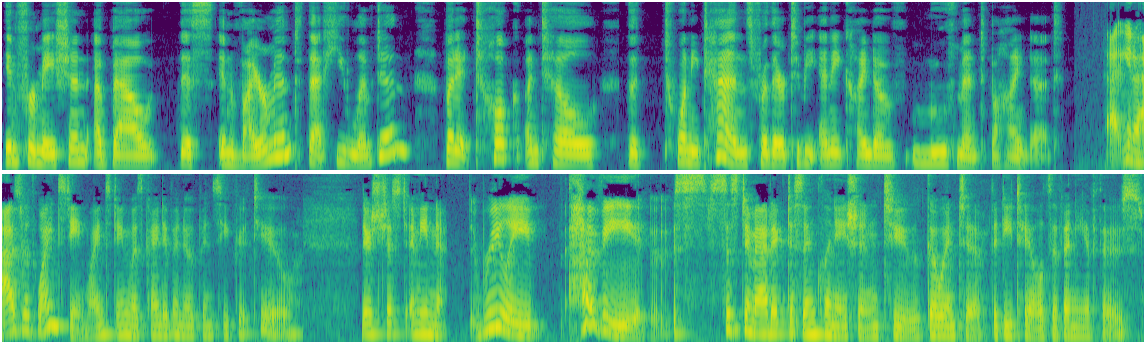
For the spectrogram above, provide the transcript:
information about this environment that he lived in, but it took until the 2010s for there to be any kind of movement behind it. Uh, you know, as with Weinstein, Weinstein was kind of an open secret too. There's just, I mean, really heavy systematic disinclination to go into the details of any of those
